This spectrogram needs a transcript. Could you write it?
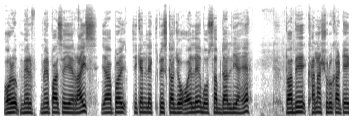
और मेरे मेरे पास है ये राइस यहाँ पर चिकन लेग पीस का जो ऑयल है, वो सब डाल दिया है। तो अभी खाना शुरू करते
